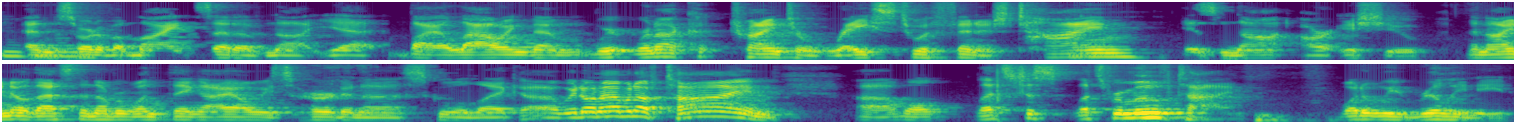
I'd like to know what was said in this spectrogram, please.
mm-hmm. and sort of a mindset of not yet by allowing them we're, we're not trying to race to a finish time is not our issue and i know that's the number one thing i always heard in a school like oh, we don't have enough time uh, well let's just let's remove time. What do we really need?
